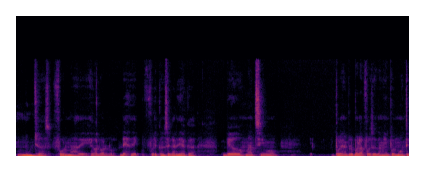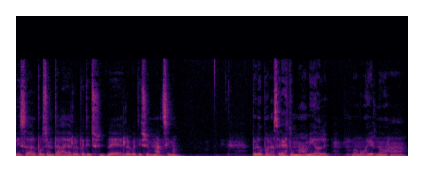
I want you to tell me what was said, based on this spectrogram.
muchas formas de evaluarlo, desde frecuencia cardíaca, VO2 máximo, por ejemplo, para fuerza también podemos utilizar porcentaje de, repetición, de repetición máxima. Pero para hacer esto más amigable, vamos a irnos a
